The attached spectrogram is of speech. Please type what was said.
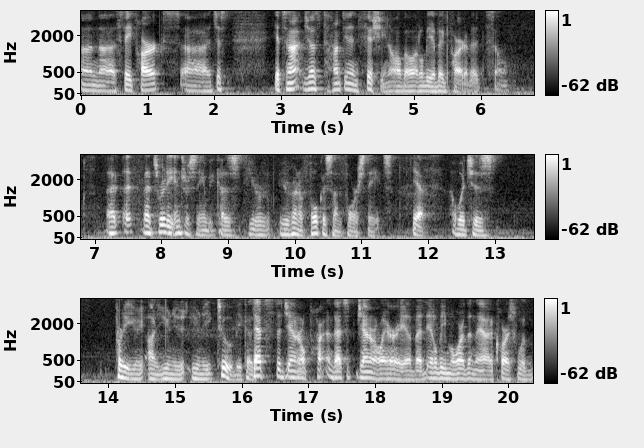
on uh, state parks. Uh, just it's not just hunting and fishing, although it'll be a big part of it. So. That, that- that's really interesting because you're you're going to focus on four states, Yes. which is pretty uni- uh, unique too. Because That's the general part, that's a general area, but it'll be more than that, of course, with,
